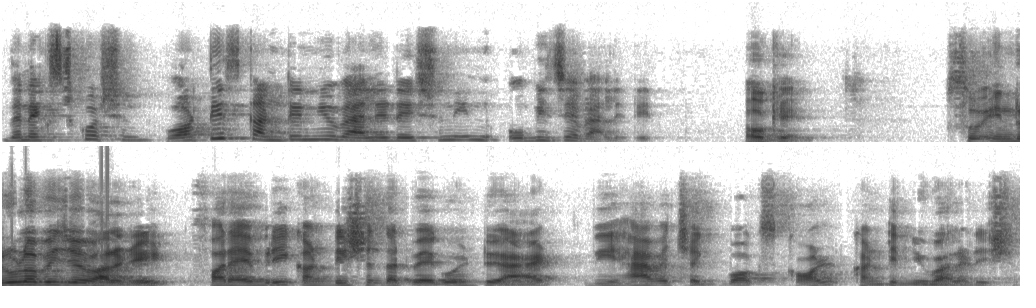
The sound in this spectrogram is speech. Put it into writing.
the next question What is continue validation in obj validate? Okay. So in rule obj validate, for every condition that we're going to add, we have a checkbox called continue validation.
